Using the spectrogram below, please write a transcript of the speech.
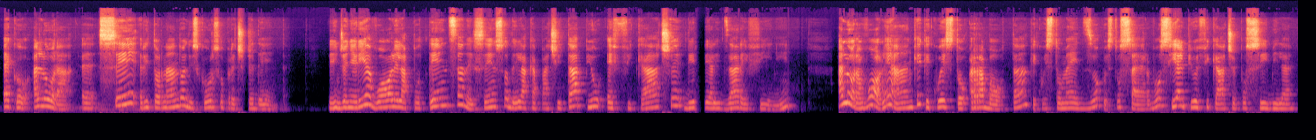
Ecco, allora, eh, se ritornando al discorso precedente, L'ingegneria vuole la potenza nel senso della capacità più efficace di realizzare i fini, allora vuole anche che questo rabota, che questo mezzo, questo servo sia il più efficace possibile.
